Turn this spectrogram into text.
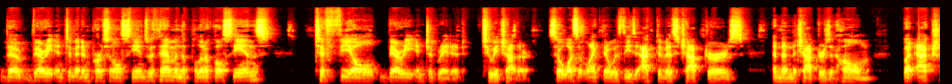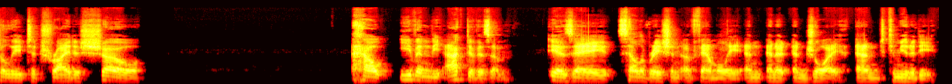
the very intimate and personal scenes with him and the political scenes to feel very integrated to each other. So it wasn't like there was these activist chapters and then the chapters at home, but actually to try to show how even the activism is a celebration of family and and, and joy and community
